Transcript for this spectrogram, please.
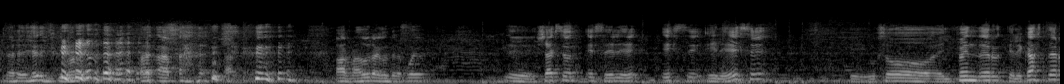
a- a- a- armadura contra el fuego. Eh, Jackson SL, SLS eh, usó el Fender Telecaster,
